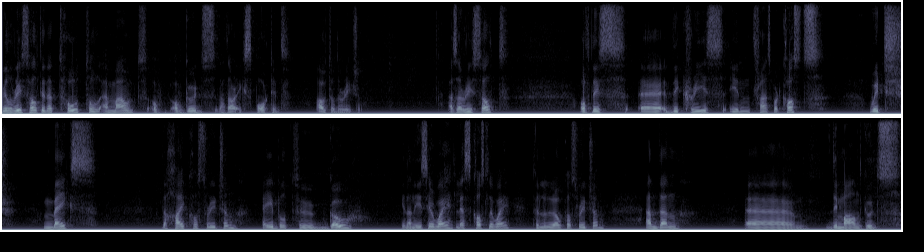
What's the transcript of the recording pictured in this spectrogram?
will result in a total amount of, of goods that are exported out of the region. As a result of this uh, decrease in transport costs, which makes the high cost region able to go in an easier way, less costly way, to the low cost region, and then um, demand goods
